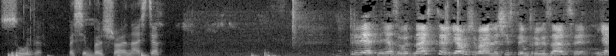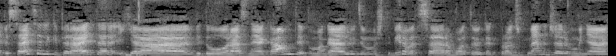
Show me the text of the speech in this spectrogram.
Супер. Спасибо большое, Настя. Привет, меня зовут Настя, я выживаю на чистой импровизации. Я писатель, копирайтер, я веду разные аккаунты, помогаю людям масштабироваться, работаю как проект менеджер у меня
